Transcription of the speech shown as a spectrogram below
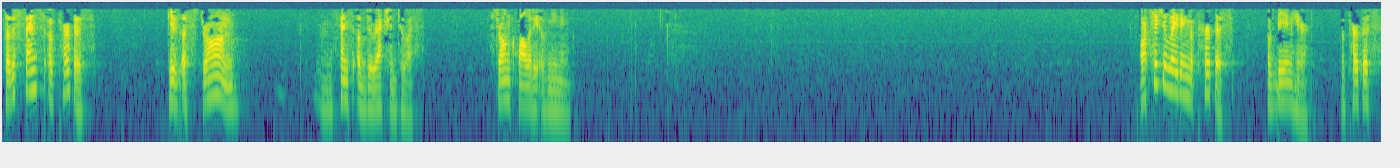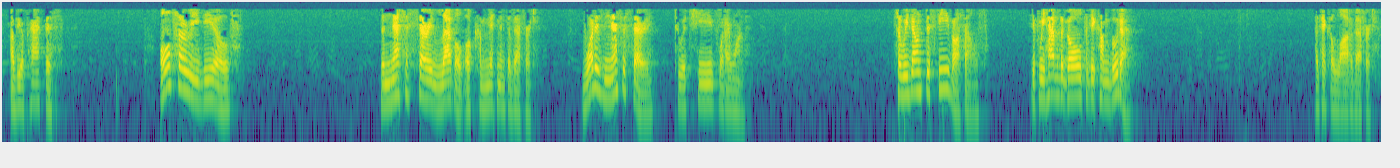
So this sense of purpose gives a strong mm, sense of direction to us, strong quality of meaning. Articulating the purpose of being here, the purpose of your practice, also reveals the necessary level of commitment of effort. What is necessary to achieve what I want? So we don't deceive ourselves. If we have the goal to become Buddha, that takes a lot of effort.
